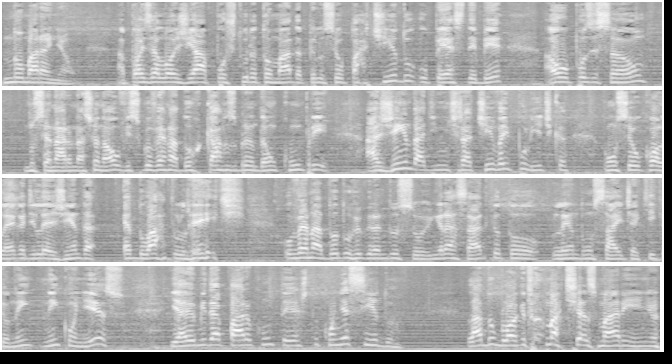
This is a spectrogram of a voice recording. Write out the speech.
no Maranhão. Após elogiar a postura tomada pelo seu partido, o PSDB, a oposição No cenário nacional, o vice-governador Carlos Brandão cumpre agenda administrativa e política com seu colega de legenda Eduardo Leite, governador do Rio Grande do Sul. Engraçado que eu estou lendo um site aqui que eu nem, nem conheço, e aí eu me deparo com um texto conhecido, lá do blog do Matias Marinho.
